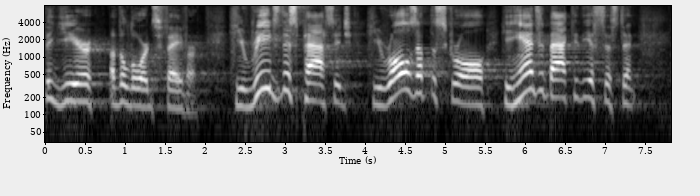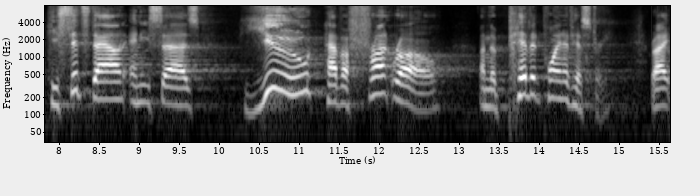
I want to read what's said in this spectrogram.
the year of the Lord's favor. He reads this passage, he rolls up the scroll, he hands it back to the assistant, he sits down, and he says, you have a front row on the pivot point of history, right?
